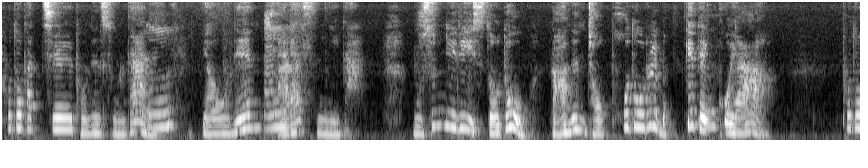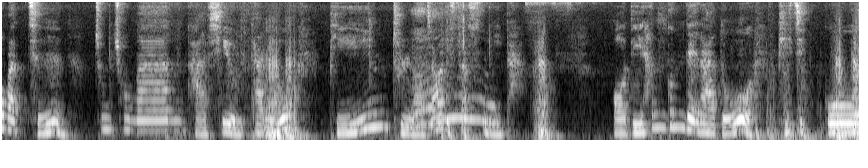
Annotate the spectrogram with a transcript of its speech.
포도밭을 보는 순간 여우는 알았습니다. 무슨 일이 있어도 나는 저 포도를 먹게 될 거야. 포도밭은 촘촘한 가시 울타리로 빙 둘러져 있었습니다. 어디 한 군데라도 비집고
